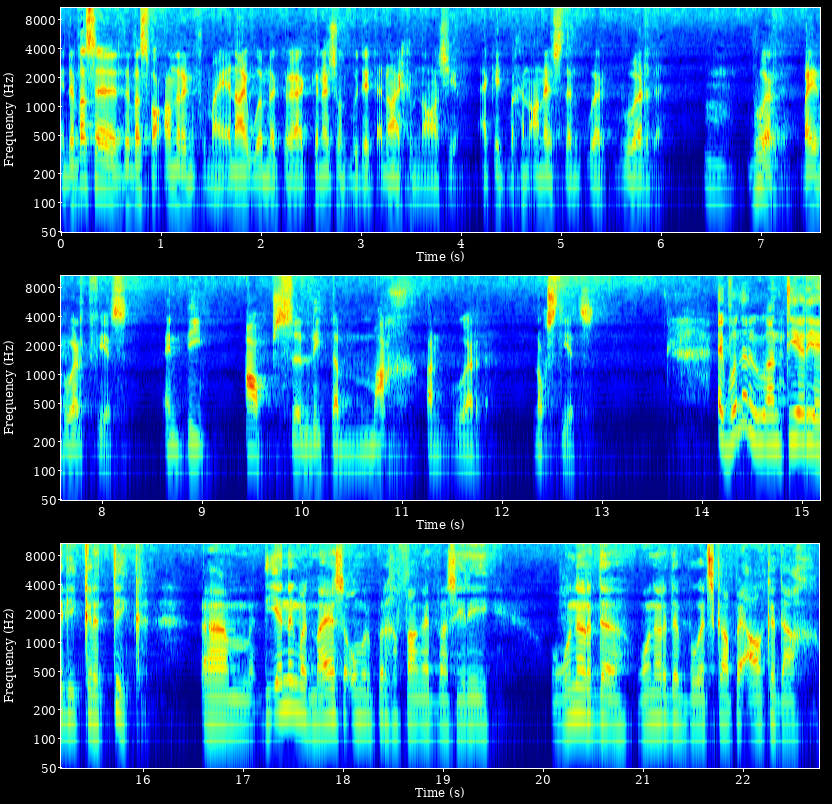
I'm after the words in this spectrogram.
En dit was 'n dit was verandering vir my in daai oomblik toe ek kinders ontmoet het in daai gimnasium. Ek het begin anders dink oor woorde. Mm. Woorde by 'n woordfees en die absolute mag van woorde nog steeds. Ek wonder hoe hanteer jy die kritiek Ehm um, die een ding wat my as 'n omroeper gevang het was hierdie honderde honderde boodskappe elke dag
